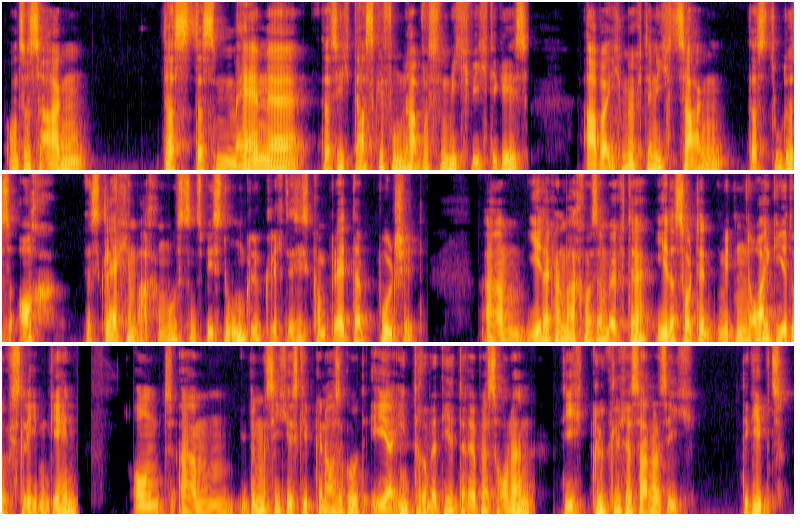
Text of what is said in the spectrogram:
und zu sagen, dass das meine, dass ich das gefunden habe, was für mich wichtig ist, aber ich möchte nicht sagen, dass du das auch das Gleiche machen musst, sonst bist du unglücklich. Das ist kompletter Bullshit. Ähm, jeder kann machen, was er möchte. Jeder sollte mit Neugier durchs Leben gehen. Und ähm, ich bin mir sicher, es gibt genauso gut eher introvertiertere Personen, die glücklicher sind als ich. Die gibt's.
